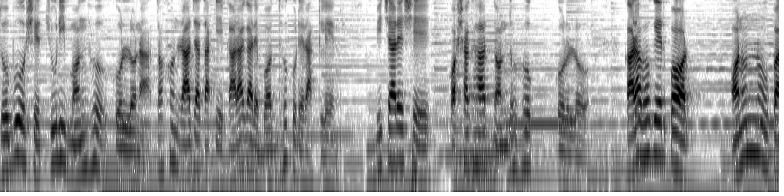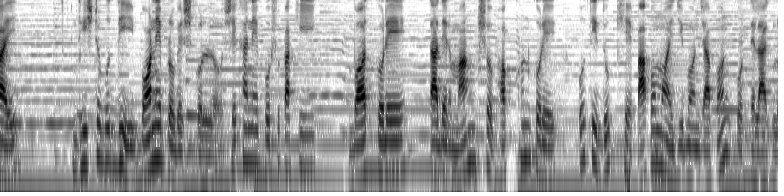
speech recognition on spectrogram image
তবুও সে চুরি বন্ধ করল না। তখন রাজা তাকে কারাগারে বদ্ধ করে রাখলেন। বিচারে সে কষাঘাত দণ্ডভোগ করল। কারাভোগের পর অনন্য উপায় ধৃষ্টবুদ্ধি বনে প্রবেশ করল। সেখানে পশু পাখি বধ করে তাদের মাংস ভক্ষণ করে অতি দুঃখে পাপময় জীবনযাপন করতে লাগল।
